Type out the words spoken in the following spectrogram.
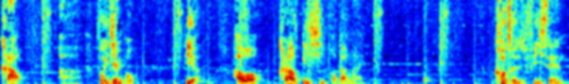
cloud. Uh, for example, here, our cloud DC product line, cost efficient,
